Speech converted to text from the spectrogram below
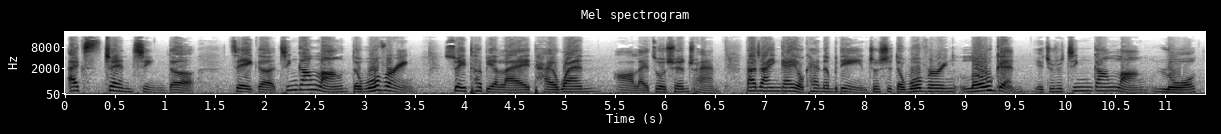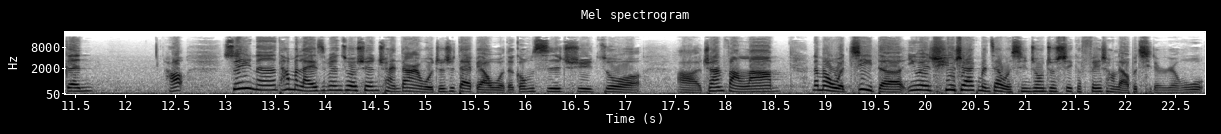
X 战警的这个金刚狼 The Wolverine，所以特别来台湾啊来做宣传。大家应该有看那部电影，就是 The Wolverine Logan，也就是金刚狼罗根。好，所以呢，他们来这边做宣传，当然我就是代表我的公司去做。啊，专访啦。那么我记得，因为 Hugh Jackman 在我心中就是一个非常了不起的人物，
